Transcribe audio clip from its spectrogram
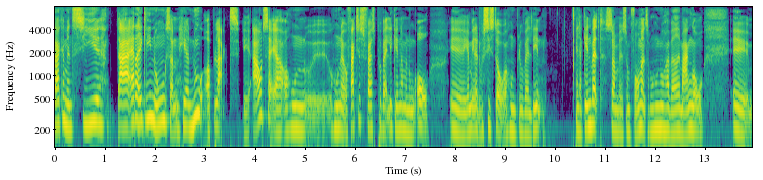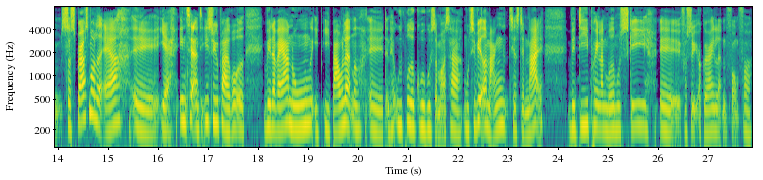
der kan man sige, der er der ikke lige nogen sådan her nu oplagt øh, aftager, og hun, øh, hun er jo faktisk først på valg igen om nogle år. Øh, jeg mener, det var sidste år, at hun blev valgt ind, eller genvalgt som, øh, som formand, som hun nu har været i mange år. Øh, så spørgsmålet er, øh, ja, internt i sygeplejerådet, vil der være nogen i, i baglandet, øh, den her udbrydergruppe, som også har motiveret mange til at stemme nej, vil de på en eller anden måde måske øh, forsøge at gøre en eller anden form for,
